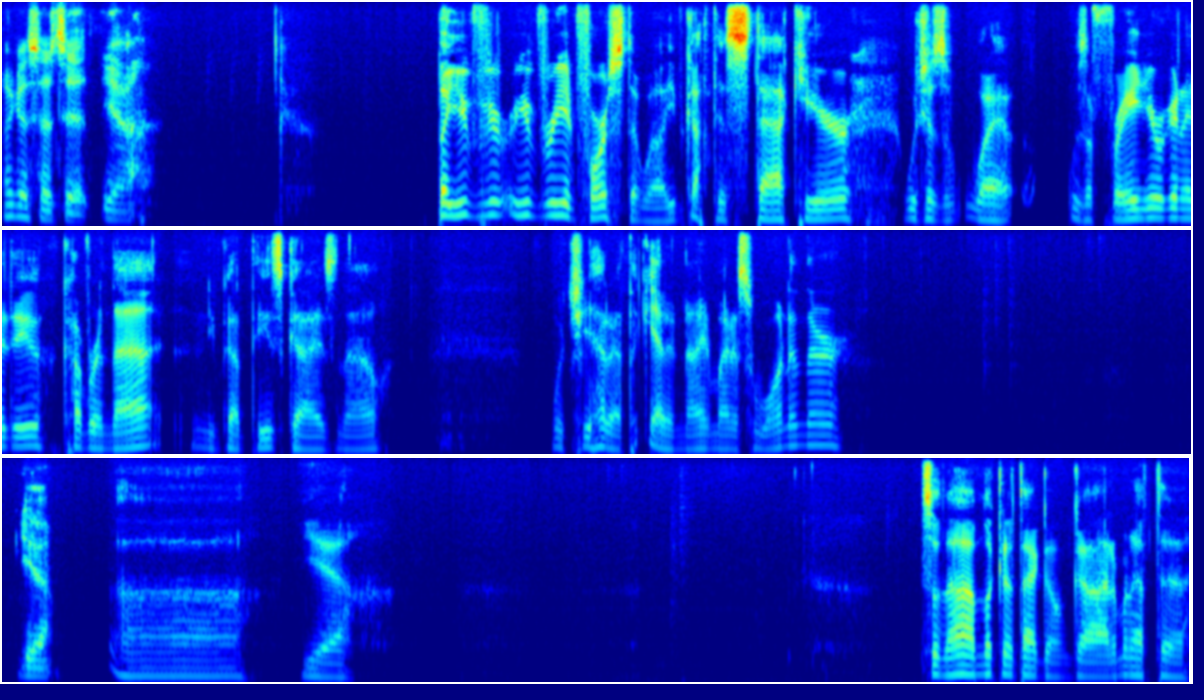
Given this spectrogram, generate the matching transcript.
I guess that's it. Yeah. But you've you've reinforced it well. You've got this stack here, which is what I was afraid you were going to do, covering that. And you've got these guys now, which you had. I think you had a nine minus one in there. Yeah. Uh, yeah. So now I'm looking at that, going, God, I'm gonna have to.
